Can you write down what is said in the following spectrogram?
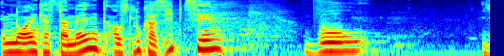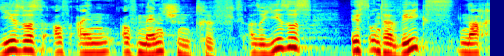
im Neuen Testament aus Lukas 17, wo Jesus auf, einen, auf Menschen trifft. Also Jesus ist unterwegs nach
